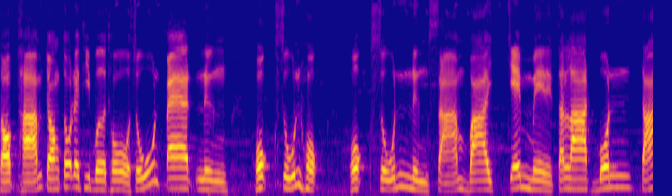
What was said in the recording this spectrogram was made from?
สอบถามจองโต๊ะได้ที่เบอร์โทร 081606 6013 บายเจมเมตลาดบนตา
